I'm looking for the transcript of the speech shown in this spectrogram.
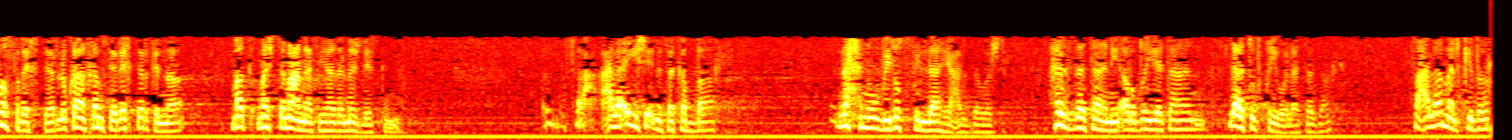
نص ريختر لو كان خمسة ريختر كنا ما اجتمعنا في هذا المجلس كنا. على أي شيء نتكبر؟ نحن بلطف الله عز وجل. هزتان أرضيتان لا تبقي ولا تذر فعلام الكبر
